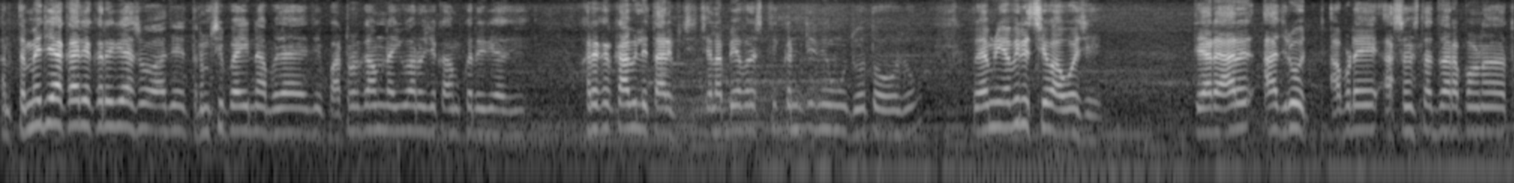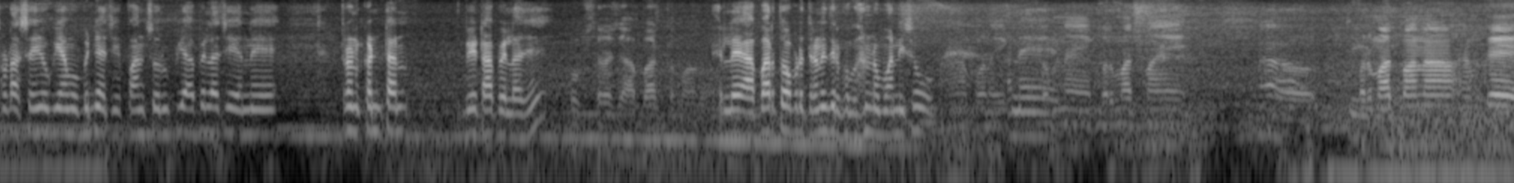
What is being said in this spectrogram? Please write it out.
અને તમે જે આ કાર્ય કરી રહ્યા છો આજે ધરમસિંહભાઈના બધા જે પાટોર ગામના યુવાનો જે કામ કરી રહ્યા છે ખરેખર કાબિલે તારીફ છે. છેલ્લા બે વર્ષથી કન્ટિન્યુ હું જોતો હોઉં છું. તો એમની અવિરત સેવા હોય છે. ત્યારે આ આજ રોજ આપણે આ સંસ્થા દ્વારા પણ થોડા સહયોગી આમાં બન્યા છે. પાંચસો રૂપિયા આપેલા છે અને ત્રણ કંટાન ભેટ આપેલા છે. ખૂબ સરસ આભાર તમારો. એટલે આભાર તો આપણે ધરણીધર ભગવાનનો માનીશું. અને- તમને પરમાત્માએ પરમાત્માના એમ કે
